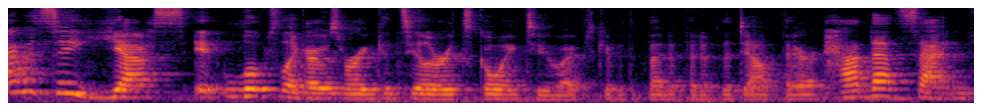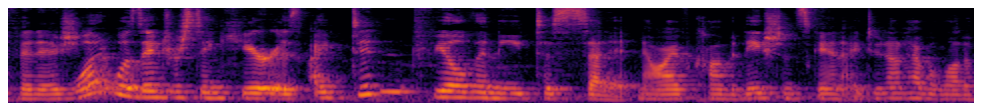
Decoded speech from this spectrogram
I would say yes. It looked like I was wearing concealer. It's going to. I have to give it the benefit of the doubt there. Had that satin finish. What was interesting here is I didn't feel the need to set it. Now I have combination skin. I do not have a lot of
